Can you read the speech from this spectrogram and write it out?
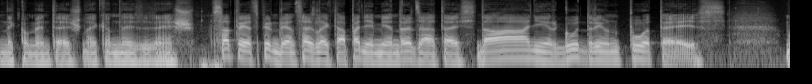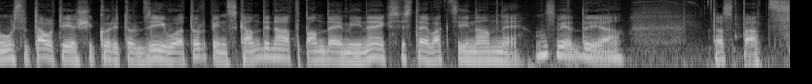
nekomentēšu, laikam nezināšu. Satriec pirmdienas aizliegtā paņēmiena redzētais Dāņi ir gudri un potējas. Mūsu tautieši, kuri tur dzīvo, turpina skandināt, pandēmija neeksistē, vakcīnām nē. Un Zviedrijā tas pats.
